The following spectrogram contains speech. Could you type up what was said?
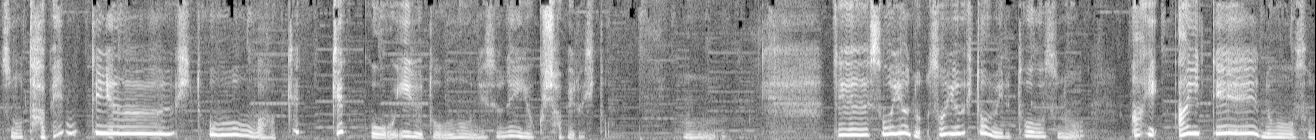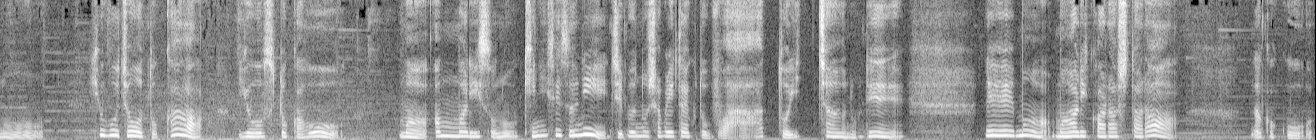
その多弁っていう人は結構いると思うんですよねよくしゃべる人。うん、でそういうのそういう人を見るとその相手のその表情とか様子とかをまああんまりその気にせずに自分の喋りたいことをブワーッと言っちゃうのででまあ周りからしたらなんかこ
